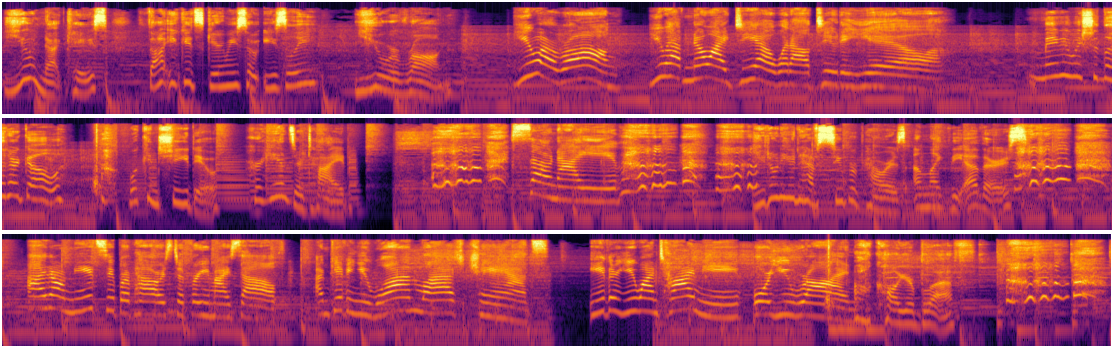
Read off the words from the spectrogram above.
You nutcase. Thought you could scare me so easily? You were wrong. You are wrong. You have no idea what I'll do to you. Maybe we should let her go. What can she do? Her hands are tied. So naive. You don't even have superpowers, unlike the others. I don't need superpowers to free myself. I'm giving you one last chance. Either you untie me or you run. I'll call your bluff.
